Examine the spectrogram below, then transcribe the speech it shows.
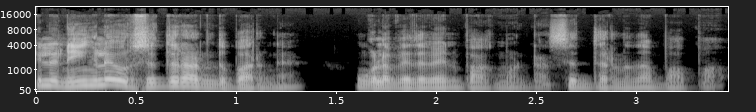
இல்லை நீங்களே ஒரு சித்தராக இருந்து பாருங்கள் உங்களை விதவைன்னு பார்க்க மாட்டான். சித்தர்னு தான் பார்ப்பான்.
